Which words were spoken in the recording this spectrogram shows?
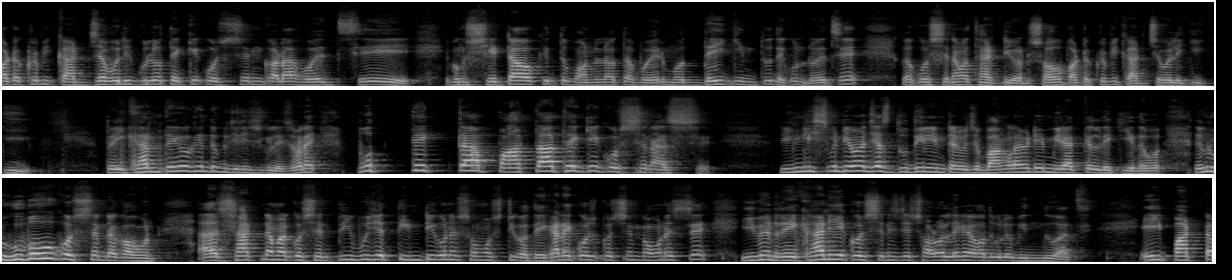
পাঠ্যক্রমিক কার্যাবলীগুলো থেকে কোশ্চেন করা হয়েছে এবং সেটাও কিন্তু বনলতা বইয়ের মধ্যেই কিন্তু দেখুন রয়েছে কোশ্চেন নাম্বার থার্টি ওয়ান সহ পাঠ্যক্রমিক কার্যাবলী কী কী? তো এখান থেকেও কিন্তু জিনিসগুলো এসেছে। মানে প্রত্যেকটা পাতা থেকে কোশ্চেন আসছে। ইংলিশ মিডিয়ামে জাস্ট দুদিন ইন্টারভিউ হচ্ছে, বাংলা মিডিয়াম মিরাক্কেল দেখিয়ে দেবো। দেখুন, হুবহু কোশ্চেনটা কমন ষাট নাম্বার কোশ্চেন ত্রিভুজের তিনটি কোণের সমষ্টি কত এখানে কোশ্চেন কমন এসছে ইভেন রেখা নিয়ে কোশ্চেন এসছে, সরল রেখায় কতগুলো বিন্দু আছে? এই পার্টটা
